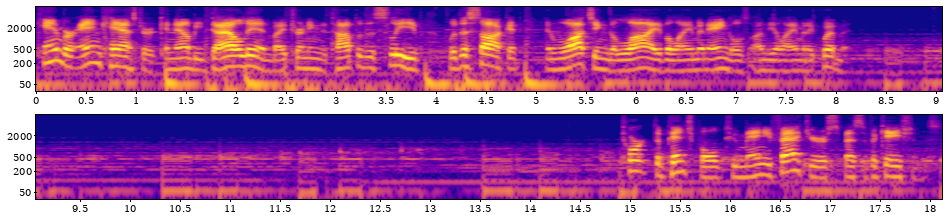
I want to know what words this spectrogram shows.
Camber and caster can now be dialed in by turning the top of the sleeve with a socket and watching the live alignment angles on the alignment equipment. Torque the pinch bolt to manufacturer's specifications.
